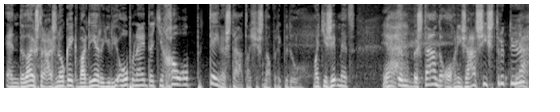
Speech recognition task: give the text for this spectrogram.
en de luisteraars en ook ik waarderen jullie openheid, dat je gauw op tenen staat, als je snapt wat ik bedoel. Want je zit met ja. een bestaande organisatiestructuur. Ja,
